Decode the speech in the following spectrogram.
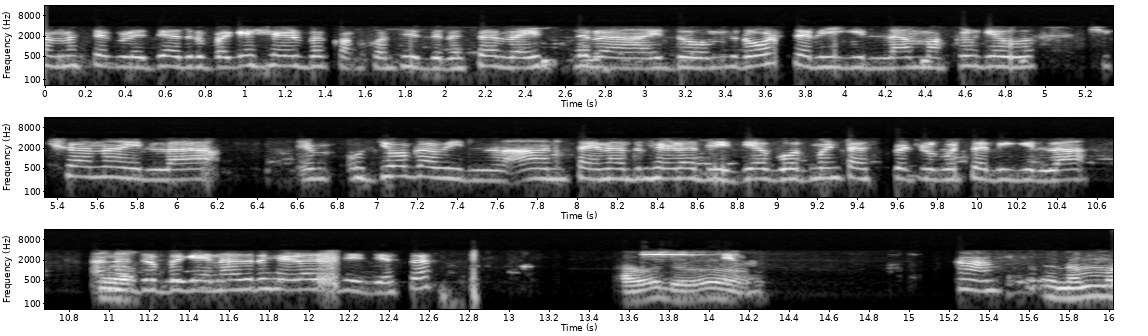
ಸಮಸ್ಯೆಗಳಿದೆ ಅದ್ರ ಬಗ್ಗೆ ಹೇಳ್ಬೇಕು ಅನ್ಕೊಂತಿದ್ದೀರಾ ಸರ್? ರೈತರ ಇದು ರೋಡ್ ಸರಿಗಿಲ್ಲ ಮಕ್ಕಳಿಗೆ ಶಿಕ್ಷಣ ಇಲ್ಲ ಎಂ- ಉದ್ಯೋಗವಿಲ್ಲ ಅಂತ ಏನಾದರೂ ಹೇಳೋದಿದೆಯಾ ಗೌರ್ಮೆಂಟ್ ಹಾಸ್ಪಿಟಲ್ಗಳು ಸರಿಗಿಲ್ಲ ಅನ್ನೋದ್ರ ಬಗ್ಗೆ ಏನಾದ್ರು ಹೇಳೋದಿದೆಯಾ ಸರ್? ಹೌದು. ನಮ್ಮ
